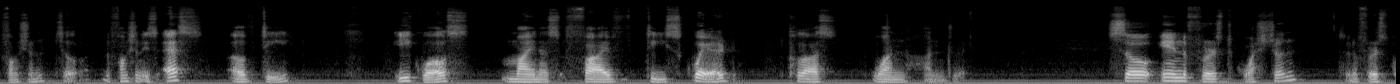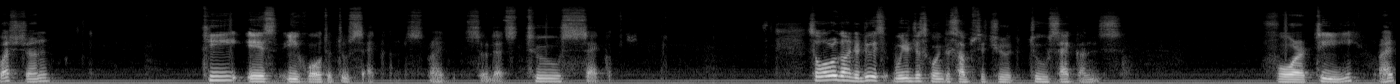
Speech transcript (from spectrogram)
function. So the function is s of t equals minus 5t squared plus 100. So in the first question, so the first question, t is equal to 2 seconds, right? So that's 2 seconds. So what we're going to do is we're just going to substitute 2 seconds for t, right?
